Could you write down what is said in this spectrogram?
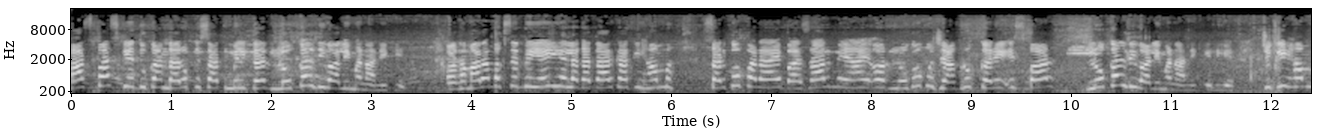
आसपास के दुकानदारों के साथ मिलकर लोकल दिवाली मनाने की। और हमारा मकसद भी यही है लगातार का कि हम सड़कों पर आए, बाज़ार में आए और लोगों को जागरूक करें। इस बार लोकल दिवाली मनाने के लिए। क्योंकि हम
